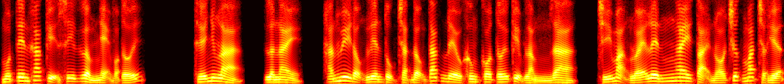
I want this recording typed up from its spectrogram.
Một tên khác kỵ sĩ gầm nhẹ vào tới. Thế nhưng là, lần này, hắn huy động liên tục chặt động tác đều không có tới kịp làm ra, trí mạng lóe lên ngay tại nó trước mắt chợt hiện.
